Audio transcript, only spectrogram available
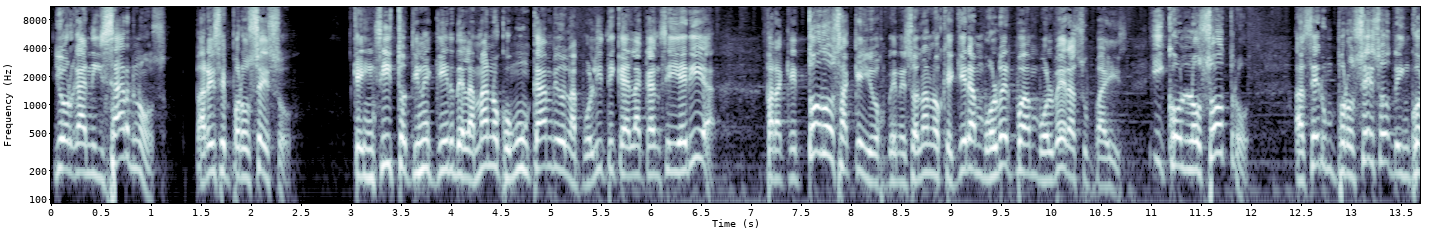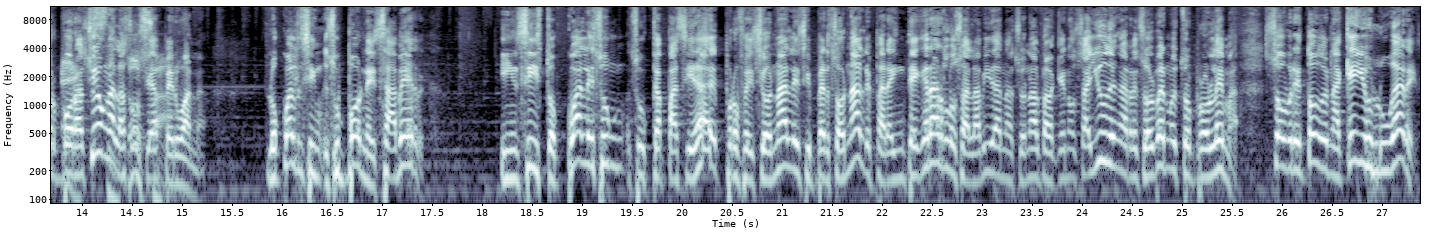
Y organizarnos para ese proceso, que insisto, tiene que ir de la mano con un cambio en la política de la Cancillería, para que todos aquellos venezolanos que quieran volver puedan volver a su país y con nosotros hacer un proceso de incorporación a la sociedad peruana, lo cual supone saber, insisto, cuáles son sus capacidades profesionales y personales para integrarlos a la vida nacional, para que nos ayuden a resolver nuestros problemas, sobre todo en aquellos lugares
